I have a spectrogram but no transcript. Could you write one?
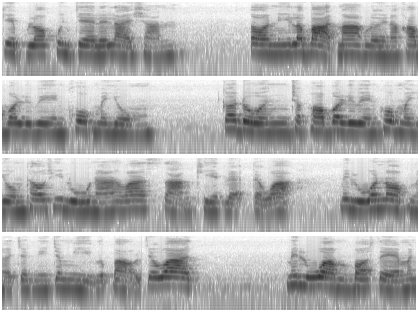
เก็บล็อกกุญแจหลายๆชั้น ตอนนี้ระบาดมากเลยนะคะ บริเวณโคกมะยม ก็โดนเฉพาะบริเวณโคกมะยมเท่าที่รู้นะว่าสามเคสแหละแต่ว่าไม่รู้ว่านอกเหนือจากนี้จะมีหรือเปล่าจะว่าไม่รู้ว่าเบอแสมัน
